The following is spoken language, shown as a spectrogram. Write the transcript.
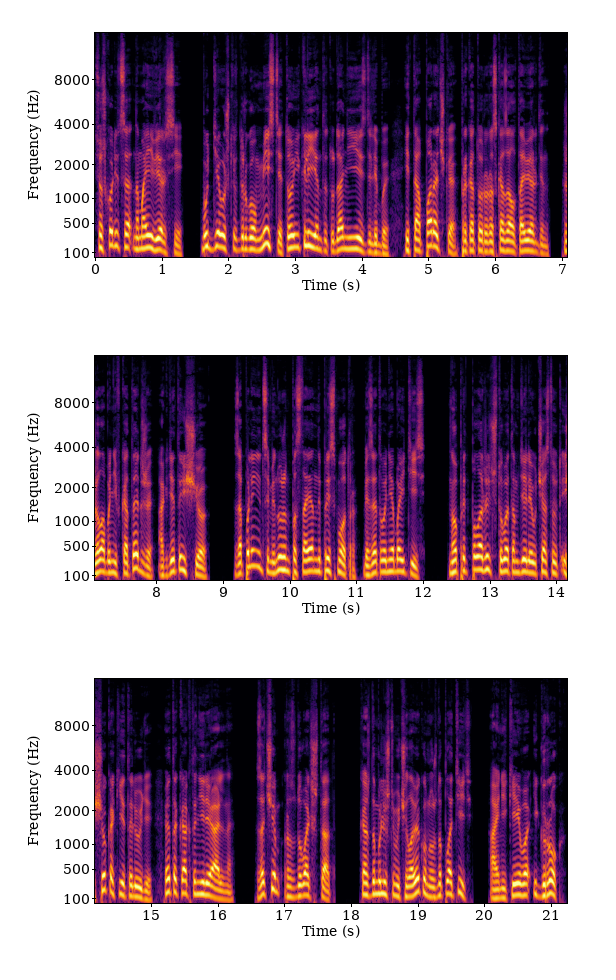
Все сходится на моей версии. Будь девушки в другом месте, то и клиенты туда не ездили бы. И та парочка, про которую рассказал Тавердин, жила бы не в коттедже, а где-то еще. За пленницами нужен постоянный присмотр, без этого не обойтись. Но предположить, что в этом деле участвуют еще какие-то люди, это как-то нереально. Зачем раздувать штат? Каждому лишнему человеку нужно платить. А Аникеева игрок.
